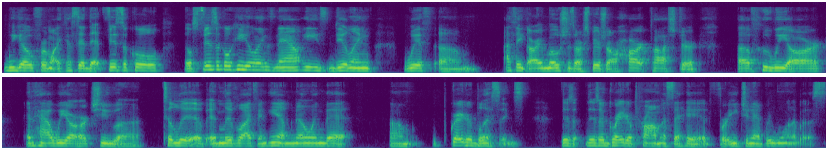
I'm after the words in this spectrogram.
we go from, like I said, that physical, those physical healings. Now he's dealing with, um, I think, our emotions, our spiritual, our heart posture of who we are and how we are to uh, to live and live life in Him, knowing that um, greater blessings. There's a, there's a greater promise ahead for each and every one of us.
